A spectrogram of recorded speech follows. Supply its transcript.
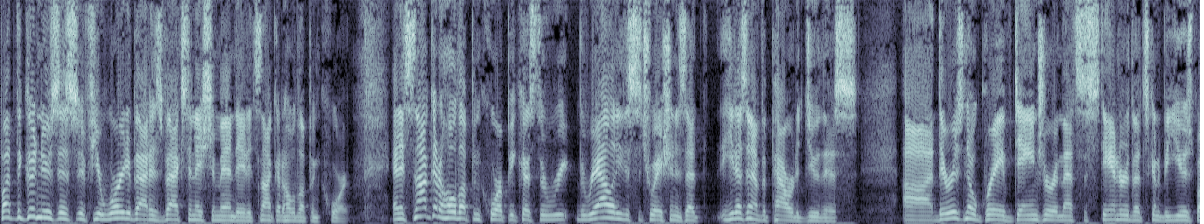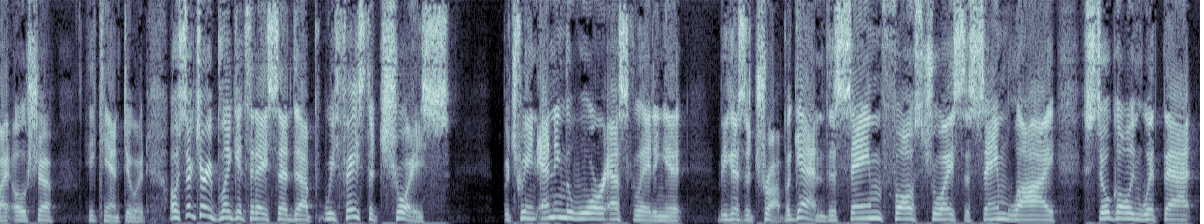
But the good news is, if you're worried about his vaccination mandate, it's not going to hold up in court. And it's not going to hold up in court because the, re- the reality of the situation is that he doesn't have the power to do this. Uh, there is no grave danger, and that's the standard that's going to be used by OSHA. He can't do it. Oh, Secretary Blinken today said uh, we faced a choice between ending the war, escalating it because of Trump. Again, the same false choice, the same lie, still going with that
